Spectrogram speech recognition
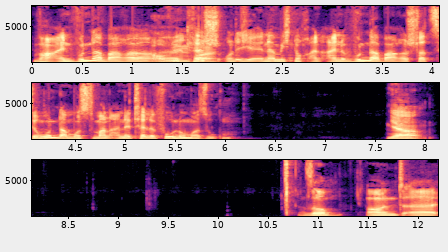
War ein wunderbarer äh, Cache Fall. und ich erinnere mich noch an eine wunderbare Station, da musste man eine Telefonnummer suchen. Ja, So, und äh,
